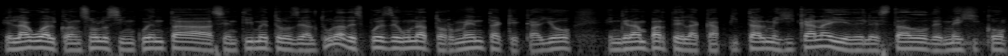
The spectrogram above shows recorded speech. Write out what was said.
el agua alcanzó los 50 centímetros de altura después de una tormenta que cayó en gran parte de la capital mexicana y del Estado de México.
